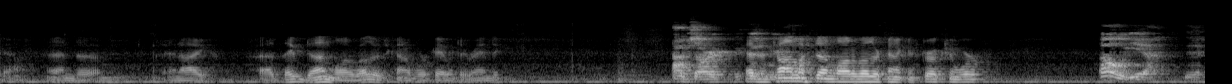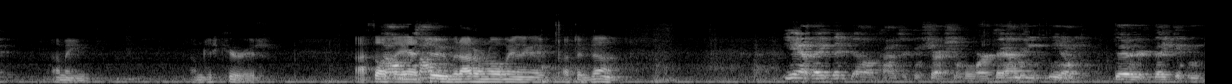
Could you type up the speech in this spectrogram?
Yeah, And, um, and I, uh, they've done a lot of other kind of work, haven't they, Randy? I'm sorry. Hasn't Thomas done a lot of other kind of construction work? Oh, yeah, yeah. I mean, just curious. I thought they had two, but I don't know of anything they, what they've done. Yeah, they, they've done all kinds of construction work, I mean, you know, they're, they can,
